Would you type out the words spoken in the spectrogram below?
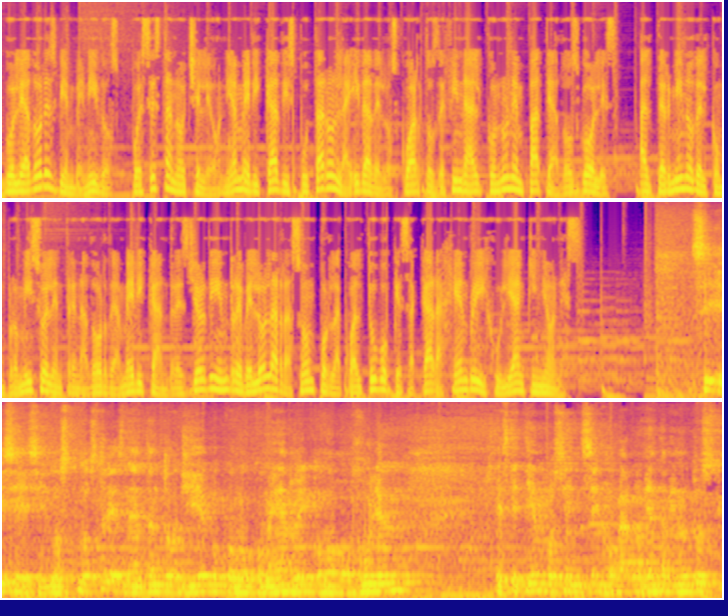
Goleadores bienvenidos, pues esta noche León y América disputaron la ida de los cuartos de final con un empate a dos goles. Al término del compromiso el entrenador de América Andrés Jardín reveló la razón por la cual tuvo que sacar a Henry y Julián Quiñones. Sí, sí, sí, los, tres, tanto Diego como, como Henry como Julián, este tiempo sin, sin jugar 90 minutos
